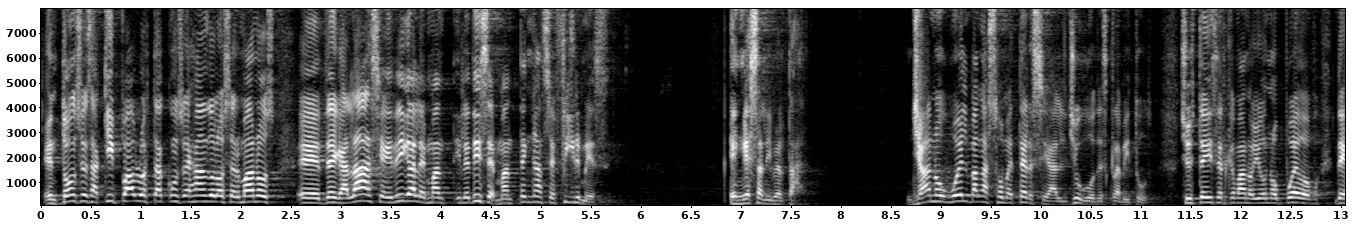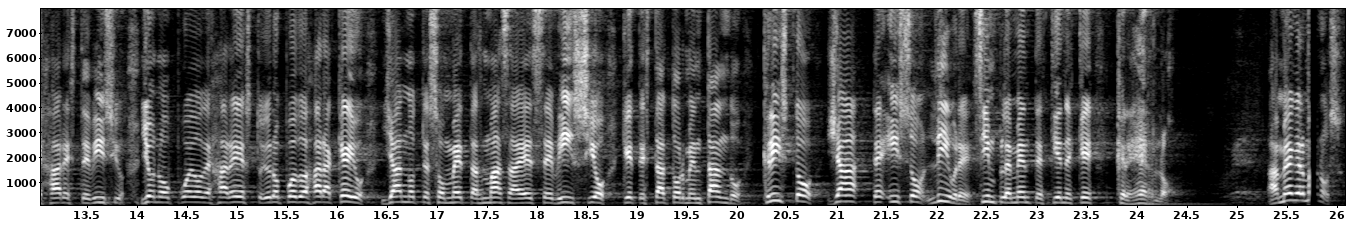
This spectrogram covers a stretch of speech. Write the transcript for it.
Entonces aquí Pablo está aconsejando a los hermanos eh, de Galacia y, dígale, y le dice, manténganse firmes en esa libertad. Ya no vuelvan a someterse al yugo de esclavitud. Si usted dice, hermano, yo no puedo dejar este vicio, yo no puedo dejar esto, yo no puedo dejar aquello, ya no te sometas más a ese vicio que te está atormentando. Cristo ya te hizo libre, simplemente tienes que creerlo. Amén, hermanos.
